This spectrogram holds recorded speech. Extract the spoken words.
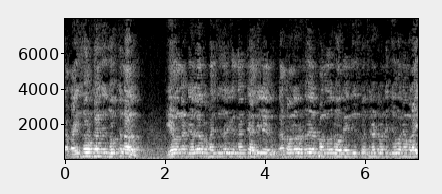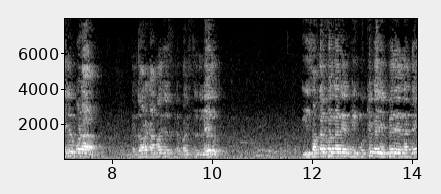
గత ఐదు సంవత్సరాల చూస్తున్నారు. ఏమన్నా డెవలప్ మంచి జరిగిందంటే అది లేదు. గతంలో రెండు వేల పంతొమ్మిదిలో నేను తీసుకొచ్చినటువంటి జీవో నెంబర్ ఐదును కూడా ఇంతవరకు అమలు చేసుకునే పరిస్థితి లేదు. ఈ సందర్భంగా నేను మీకు ముఖ్యంగా చెప్పేది ఏంటంటే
